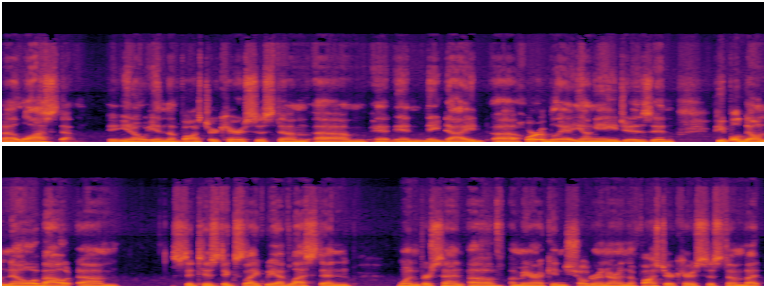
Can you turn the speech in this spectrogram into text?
uh, lost them you know, in the mm-hmm. foster care system, um, and, and, they died uh, horribly at young ages. And people don't know about um, statistics like we have less than one percent of American children are in the foster care system, but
